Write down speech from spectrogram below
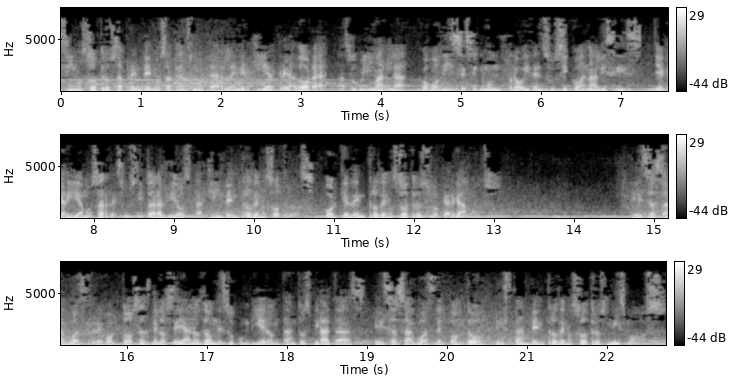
Si nosotros aprendemos a transmutar la energía creadora, a sublimarla, como dice Sigmund Freud en su psicoanálisis, llegaríamos a resucitar al dios Tajin dentro de nosotros, porque dentro de nosotros lo cargamos. Esas aguas revoltosas del océano donde sucumbieron tantos piratas, esas aguas del Ponto, están dentro de nosotros mismos.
